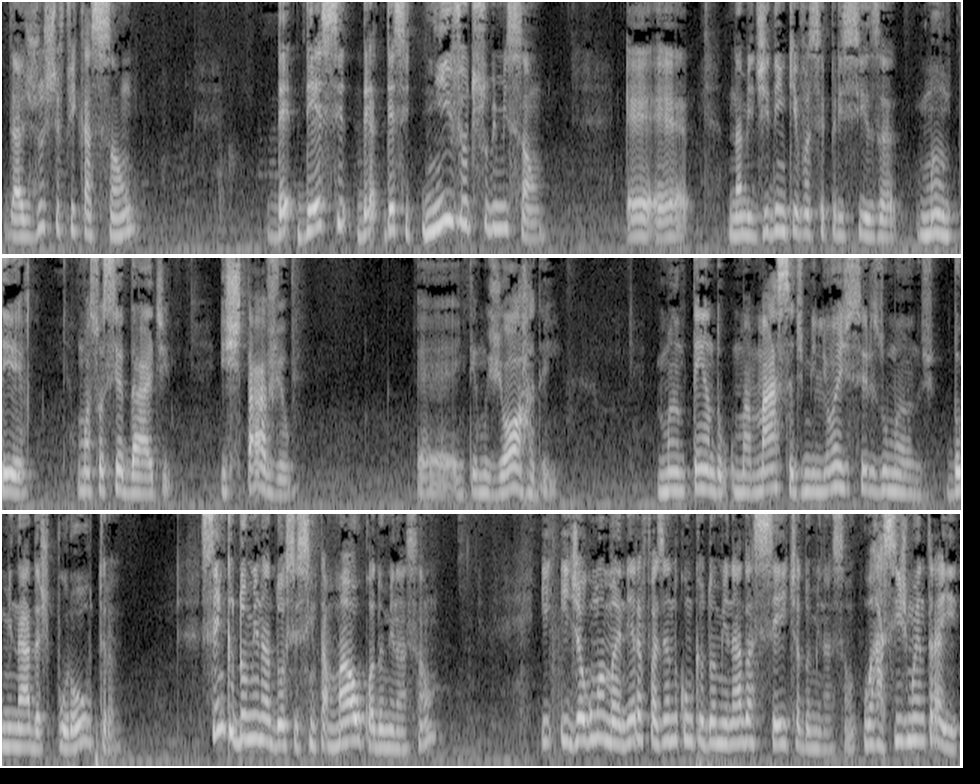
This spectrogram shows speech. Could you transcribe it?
da justificação de, desse, de, desse nível de submissão. É, é, na medida em que você precisa manter uma sociedade estável é, em termos de ordem, mantendo uma massa de milhões de seres humanos dominadas por outra, sem que o dominador se sinta mal com a dominação, e, e, de alguma maneira fazendo com que o dominado aceite a dominação. O racismo entra aí.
